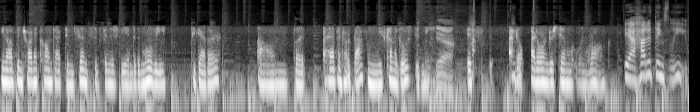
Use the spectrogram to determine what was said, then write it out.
you know, I've been trying to contact him since to finish the end of the movie together, um, but I haven't heard back from him. He's kind of ghosted me. Yeah. It's I don't I don't understand what went wrong. Yeah, how did things leave?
